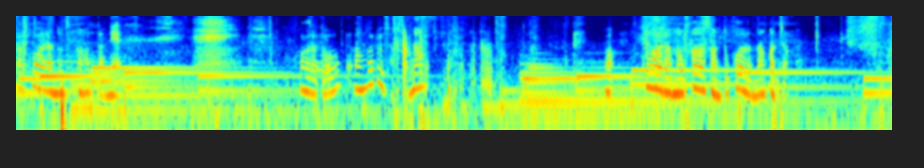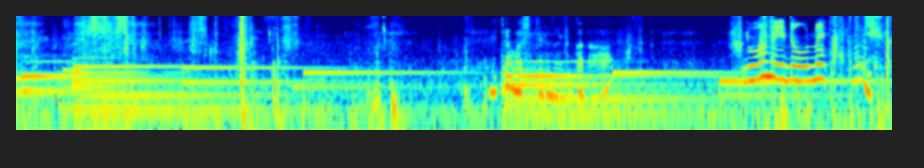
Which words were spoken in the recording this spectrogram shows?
あコアラの図鑑あったね。コアラとカンガルーさんかな？あコアラのお母さんとコアラの赤ちゃん。みーちゃんが知ってるのいるかな？どれどれ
